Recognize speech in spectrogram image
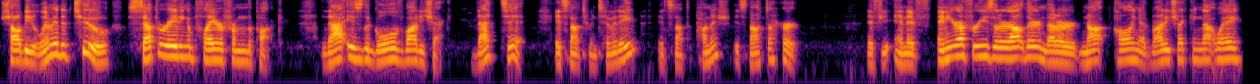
shall be limited to separating a player from the puck. That is the goal of body check. That's it. It's not to intimidate, It's not to punish. It's not to hurt. If you and if any referees that are out there that are not calling at body checking that way,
